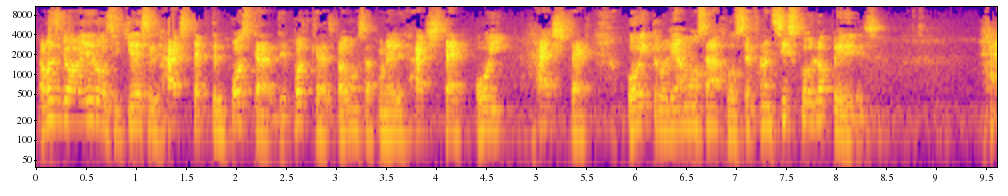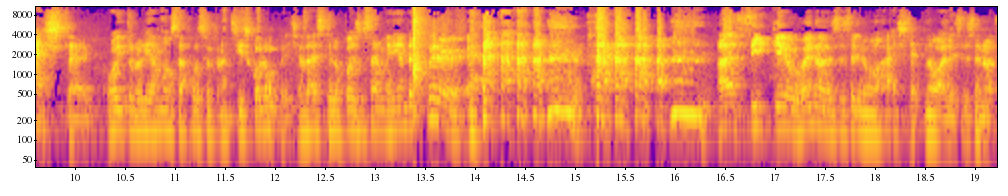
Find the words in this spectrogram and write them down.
Damas y caballeros, si quieres el hashtag del podcast, de podcast vamos a poner el hashtag hoy, hashtag hoy troleamos a José Francisco López. Hashtag, hoy troleamos a José Francisco López. Ya sabes que lo puedes usar mediante Twitter. Así que bueno, ese es el nuevo hashtag. No vale, ese no es.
